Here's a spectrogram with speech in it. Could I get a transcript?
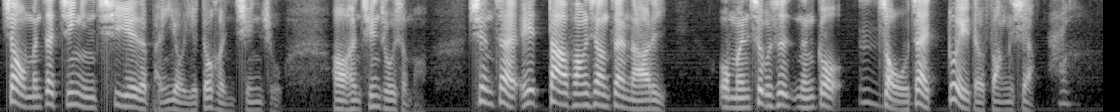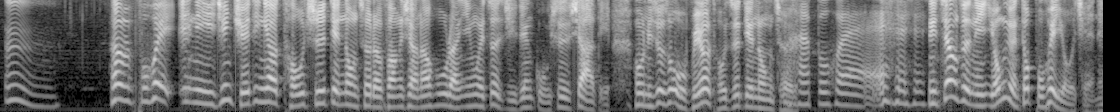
像我们在经营企业的朋友也都很清楚，哦，很清楚什么？现在诶，大方向在哪里？我们是不是能够走在对的方向？嗯。他们不会，你已经决定要投资电动车的方向，然后忽然因为这几天股市下跌，哦，你就说我不要投资电动车。不会，你这样子你永远都不会有钱呢。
